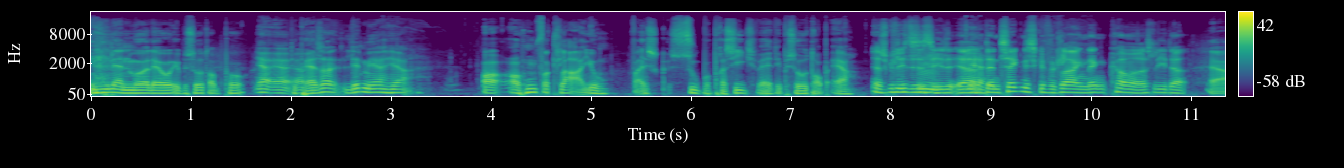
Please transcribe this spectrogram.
En helt anden måde at lave episoder på. Ja, ja, Det passer lidt mere her. Og, og hun forklarer jo faktisk super præcis, hvad et episodedrop er. Jeg skulle lige til at Mm, sige det. Ja, ja. Den tekniske forklaring, den kommer også lige der. Ja.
